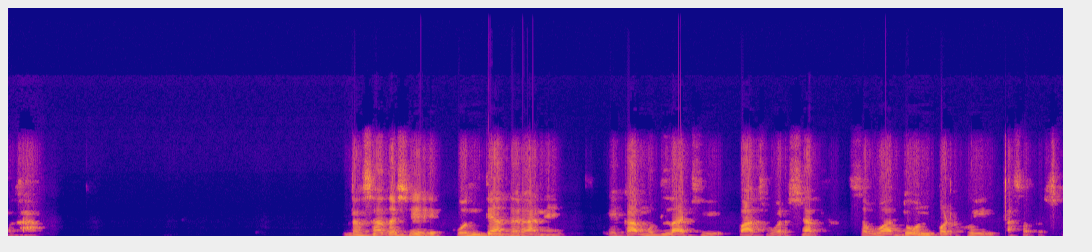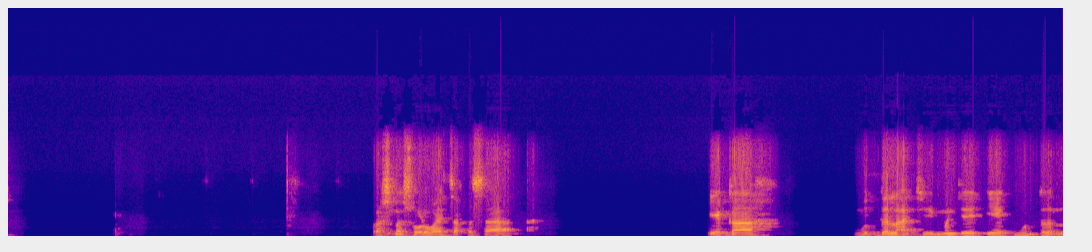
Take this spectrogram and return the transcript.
बघा. दशादशे कोणत्या दराने एका मुदलाची पाच वर्षात सव्वा दोन पट होईल असा प्रश्न. प्रश्न सोडवायचा कसा? एका मुद्दलाची म्हणजे एक मुद्दल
